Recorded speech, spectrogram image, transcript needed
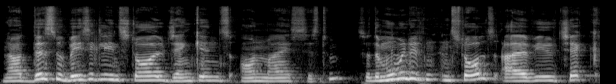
Now this will basically install Jenkins on my system. So the moment it installs, I will check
